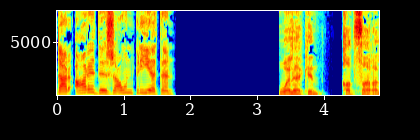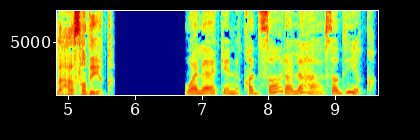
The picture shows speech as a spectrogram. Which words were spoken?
Dar are deja un prieten. ولكن قد صار لها صديق ولكن قد صار لها صديق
